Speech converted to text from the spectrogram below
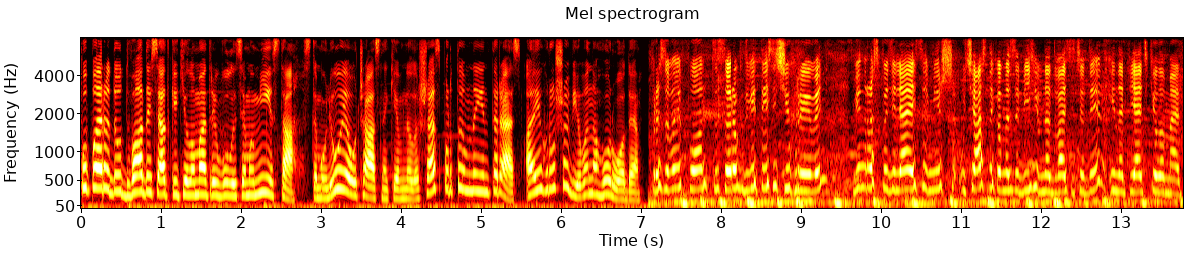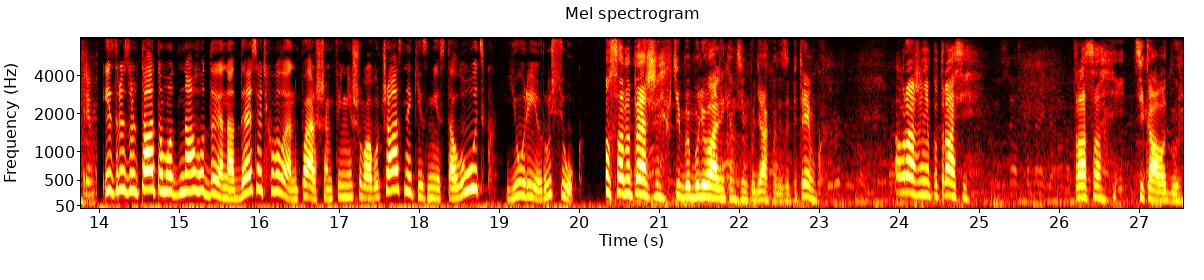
Попереду два десятки кілометрів вулицями міста. Стимулює учасників не лише спортивний інтерес, а й грошові винагороди. Призовий фонд це 42 тисячі гривень. Він розподіляється між учасниками забігів на 21 і на 5 кілометрів. Із результатом 1 година 10 хвилин першим фінішував учасник із міста Луцьк Юрій Русюк. Ну, саме перше хотів би болівальникам всім подякувати за підтримку. А враження по трасі. Траса цікава дуже.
